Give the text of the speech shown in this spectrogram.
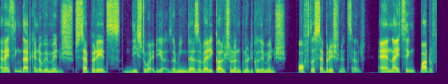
And I think that kind of image separates these two ideas. I mean, there's a very cultural and political image of the separation itself. And I think part of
